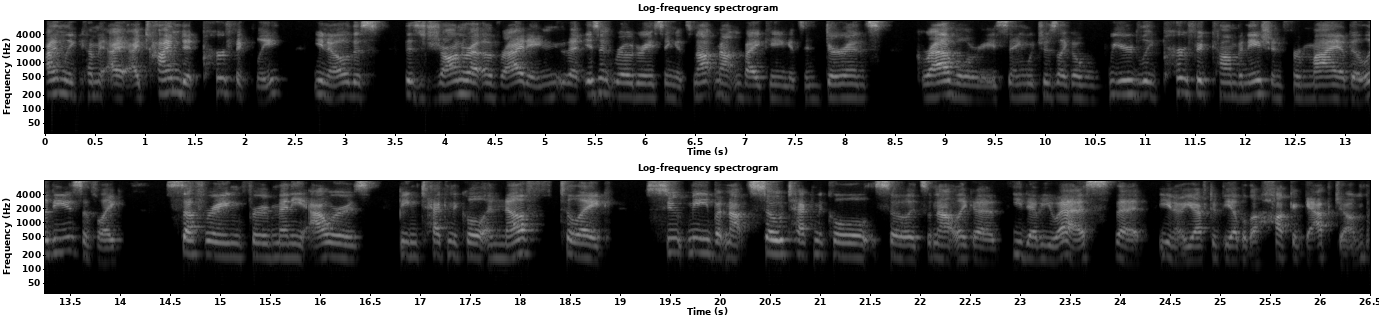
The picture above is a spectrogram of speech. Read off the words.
finally come. I, I timed it perfectly. You know, this this genre of riding that isn't road racing, it's not mountain biking, it's endurance gravel racing, which is like a weirdly perfect combination for my abilities of like suffering for many hours, being technical enough to like suit me, but not so technical. So it's not like a EWS that, you know, you have to be able to huck a gap jump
